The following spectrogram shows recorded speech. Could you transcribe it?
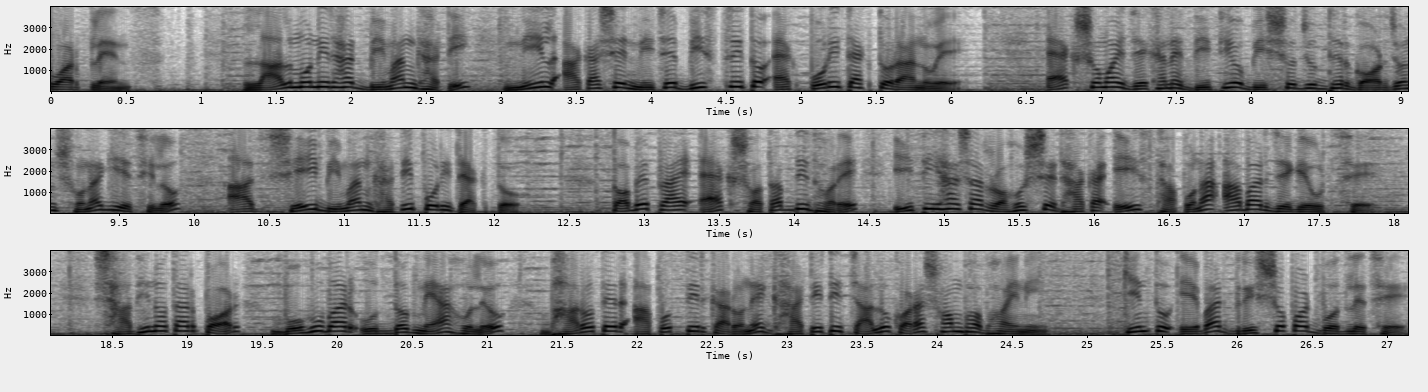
ওয়ারপ্লেন্স লালমনিরহাট বিমান ঘাঁটি নীল আকাশের নিচে বিস্তৃত এক পরিত্যক্ত রানওয়ে। এক সময় যেখানে দ্বিতীয় বিশ্বযুদ্ধের গর্জন শোনা গিয়েছিল, আজ সেই বিমান ঘাঁটি পরিত্যক্ত। তবে প্রায় এক শতাব্দী ধরে ইতিহাস আর রহস্যে ঢাকা এই স্থাপনা আবার জেগে উঠছে। স্বাধীনতার পর বহুবার উদ্যোগ নেওয়া হলেও ভারতের আপত্তির কারণে ঘাঁটিটি চালু করা সম্ভব হয়নি। কিন্তু এবার দৃশ্যপট বদলেছে।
